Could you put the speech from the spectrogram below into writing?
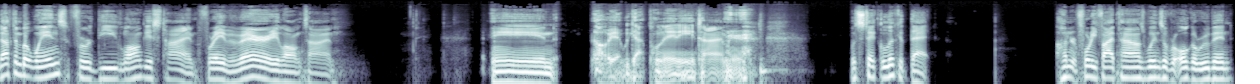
nothing but wins for the longest time, for a very long time. And oh yeah, we got plenty of time here. Let's take a look at that. 145 pounds, wins over Olga Rubin,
